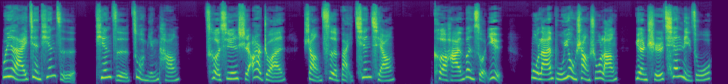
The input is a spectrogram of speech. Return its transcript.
归来见天子，天子坐明堂。策勋十二转，赏赐百千强。可汗问所欲，木兰不用尚书郎，愿驰千里足，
